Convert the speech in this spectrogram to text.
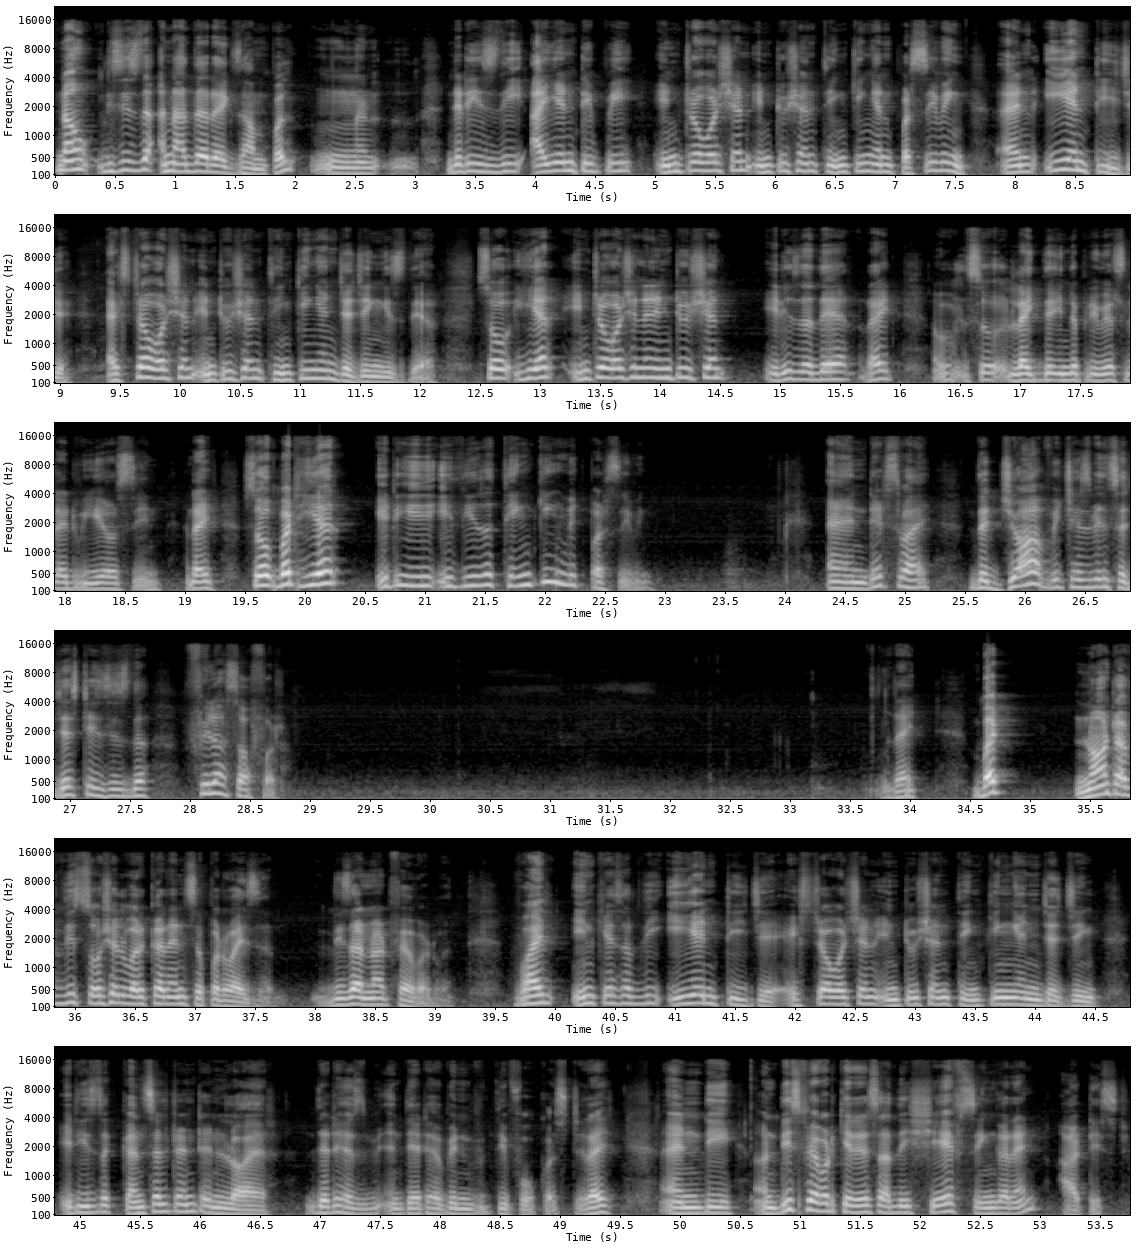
Now, this is the another example um, that is the INTP introversion, intuition, thinking and perceiving and ENTJ extroversion, intuition, thinking and judging is there. So, here introversion and intuition it is there right. So, like the in the previous slide we have seen right. So, but here it is, it is a thinking with perceiving and that is why the job which has been suggested is the philosopher right, but not of the social worker and supervisor these are not favored ones. While in case of the ENTJ extroversion, intuition, thinking and judging it is the consultant and lawyer that has that have been the focused right and the and disfavored careers are the chef, singer and artist.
